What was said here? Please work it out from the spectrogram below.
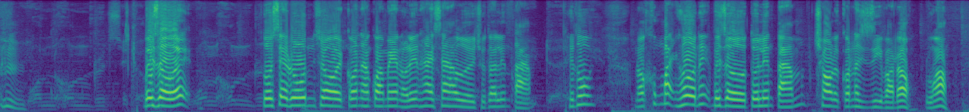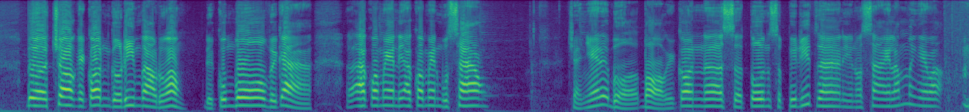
Bây giờ ấy Tôi sẽ roll cho con Aquaman nó lên 2 sao rồi chúng ta lên 8 Thế thôi Nó không mạnh hơn ấy. Bây giờ tôi lên 8 cho được con này gì vào đâu Đúng không Bây giờ cho cái con Grim vào đúng không? Để combo với cả ờ, Aquaman thì Aquaman một sao. Chả nhé lại bỏ bỏ cái con ờ, Stone Spirit ra thì nó sai lắm anh em ạ.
